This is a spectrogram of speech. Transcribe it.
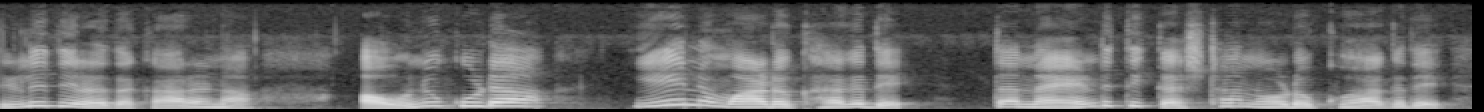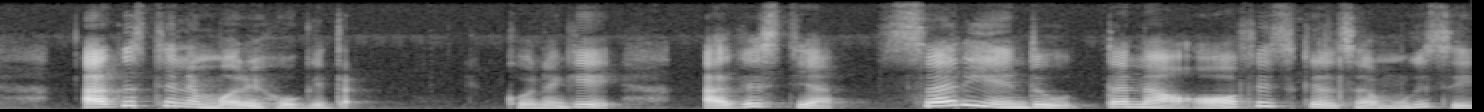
ತಿಳಿದಿರದ ಕಾರಣ ಅವನು ಕೂಡ ಏನು ಮಾಡೋಕ್ಕಾಗದೆ ತನ್ನ ಹೆಂಡತಿ ಕಷ್ಟ ನೋಡೋಕ್ಕೂ ಆಗದೆ ಅಗಸ್ತಿನ ಮೊರೆ ಹೋಗಿದ್ದ. ಕೊನೆಗೆ ಅಗಸ್ತ್ಯ ಸರಿ ಎಂದು ತನ್ನ ಆಫೀಸ್ ಕೆಲಸ ಮುಗಿಸಿ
